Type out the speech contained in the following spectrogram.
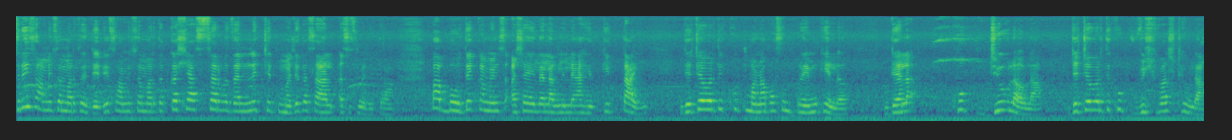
श्री स्वामी समर्थ जे जे स्वामी समर्थ. कशा सर्वजण निश्चित मजेत असाल असंच मजेत राहा. पा बहुतेक कमेंट्स अशा यायला लागलेल्या आहेत की ताई ज्याच्यावरती खूप मनापासून प्रेम केलं ज्याला खूप जीव लावला ज्याच्यावरती खूप विश्वास ठेवला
